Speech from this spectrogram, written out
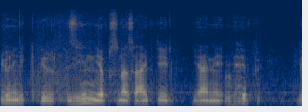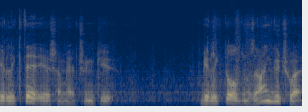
yönelik bir zihin yapısına sahip değil. Yani hep birlikte yaşamaya. Çünkü birlikte olduğumuz zaman güç var.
